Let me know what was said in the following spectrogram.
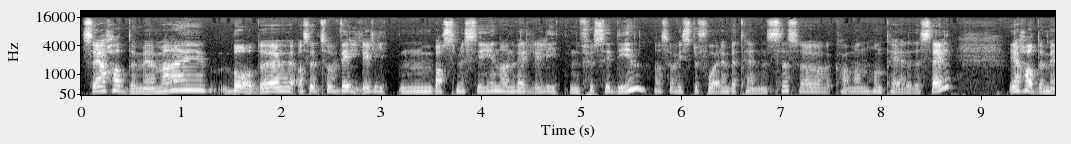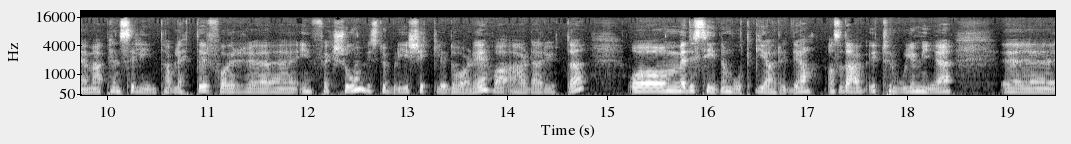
Så jeg hadde med meg både altså en så veldig liten basmesin og en veldig liten fusidin. Altså hvis du får en betennelse, så kan man håndtere det selv. Jeg hadde med meg penicillintabletter for uh, infeksjon hvis du blir skikkelig dårlig og er der ute. Og medisiner mot giardia. Altså det er utrolig mye uh,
